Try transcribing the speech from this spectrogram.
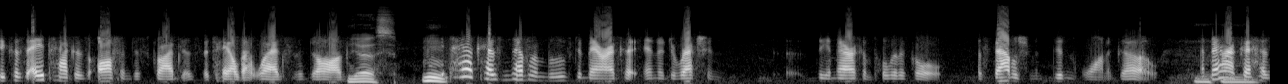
because AIPAC is often described as the tail that wags the dog. Yes. Hmm. AIPAC has never moved America in a direction uh, the American political establishment didn't want to go. America has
